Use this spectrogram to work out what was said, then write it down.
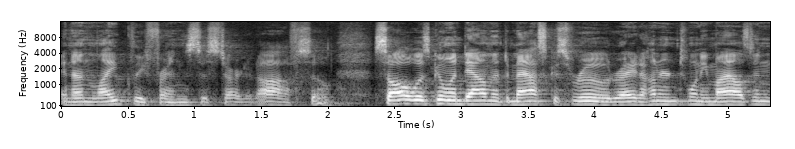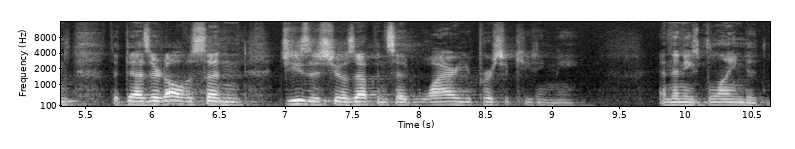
and unlikely friends to start it off. So Saul was going down the Damascus road, right, 120 miles in the desert. All of a sudden, Jesus shows up and said, Why are you persecuting me? And then he's blinded.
